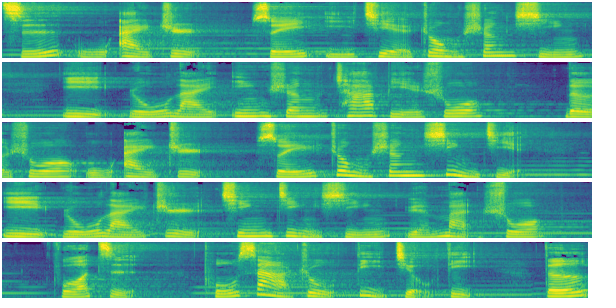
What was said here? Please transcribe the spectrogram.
此无爱智，随一切众生行，以如来因生差别说，乐说无爱智，随众生性解，以如来智清净行圆满说，佛子。菩萨住第九地，得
